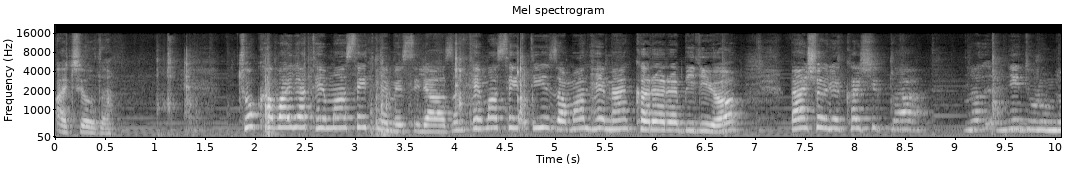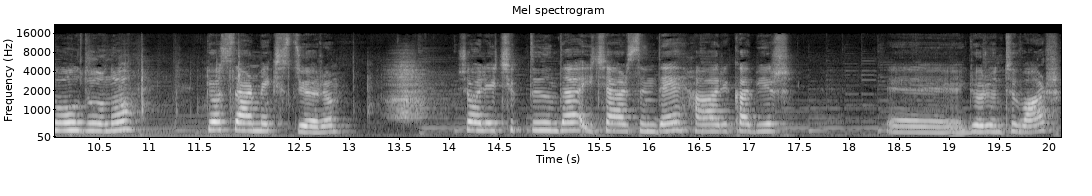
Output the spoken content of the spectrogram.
açıldı. Çok havayla temas etmemesi lazım. Temas ettiği zaman hemen kararabiliyor. Ben şöyle kaşıkla ne durumda olduğunu göstermek istiyorum. Şöyle çıktığında içerisinde harika bir e, görüntü var.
